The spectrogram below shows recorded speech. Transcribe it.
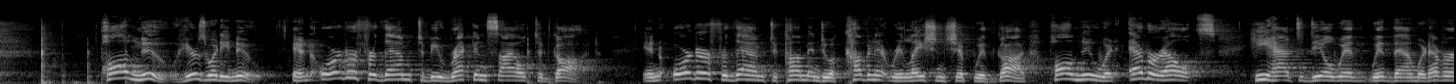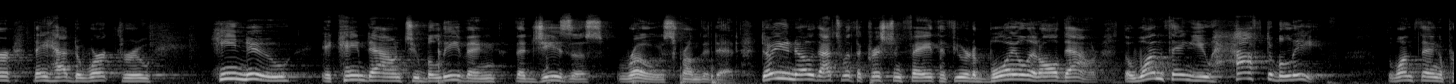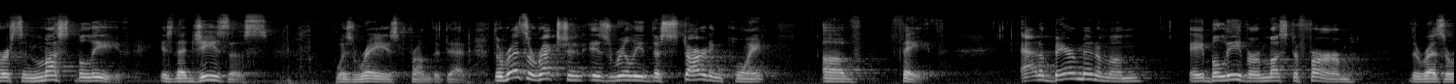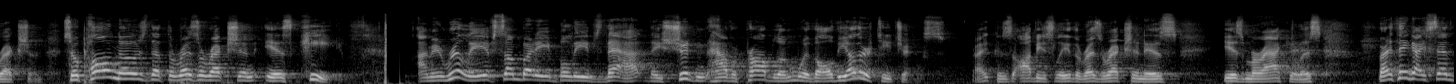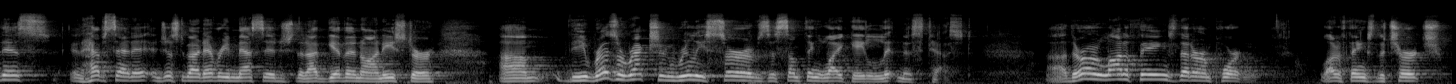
Paul knew, here's what he knew. In order for them to be reconciled to God, in order for them to come into a covenant relationship with God, Paul knew whatever else he had to deal with with them, whatever they had to work through, he knew it came down to believing that Jesus rose from the dead. Don't you know that's what the Christian faith, if you were to boil it all down, the one thing you have to believe, the one thing a person must believe, is that Jesus was raised from the dead. The resurrection is really the starting point of faith. At a bare minimum, a believer must affirm the resurrection. So Paul knows that the resurrection is key. I mean, really, if somebody believes that, they shouldn't have a problem with all the other teachings, right? Because obviously the resurrection is, is miraculous. But I think I said this and have said it in just about every message that I've given on Easter. Um, the resurrection really serves as something like a litmus test. Uh, there are a lot of things that are important, a lot of things the church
